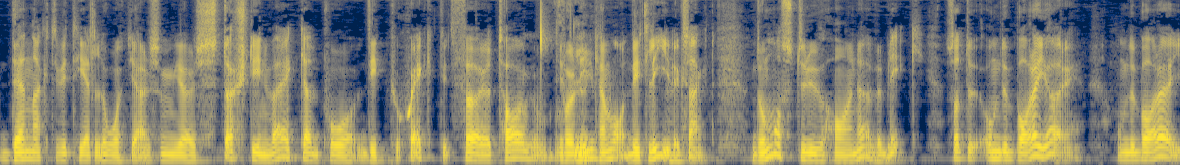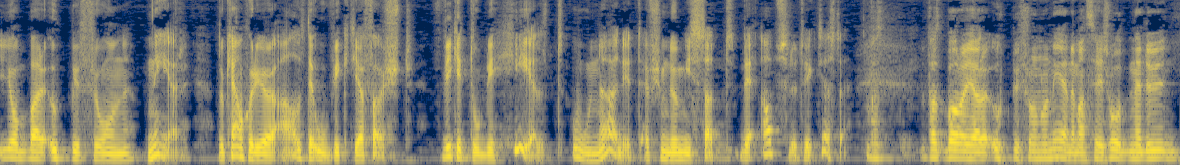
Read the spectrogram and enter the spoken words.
den aktivitet eller åtgärd som gör störst inverkan på ditt projekt, ditt företag, vad det nu liv. kan vara, ditt liv, exakt. Då måste du ha en överblick. Så att du, om du bara gör det, om du bara jobbar uppifrån ner, då kanske du gör allt det oviktiga först. Vilket då blir helt onödigt eftersom du har missat det absolut viktigaste. Fast, bara göra uppifrån och ner när man säger så. När du,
